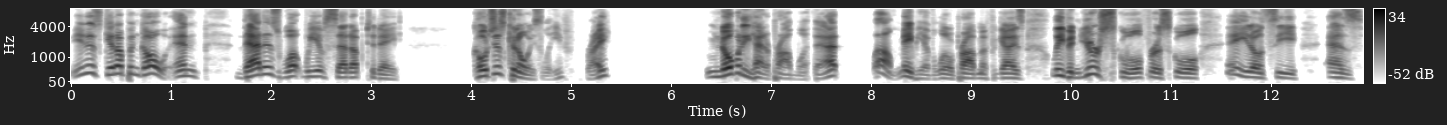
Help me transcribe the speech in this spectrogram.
You just get up and go. And that is what we have set up today. Coaches can always leave, right? Nobody had a problem with that. Well, maybe have a little problem if a guy's leaving your school for a school hey, you don't see as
